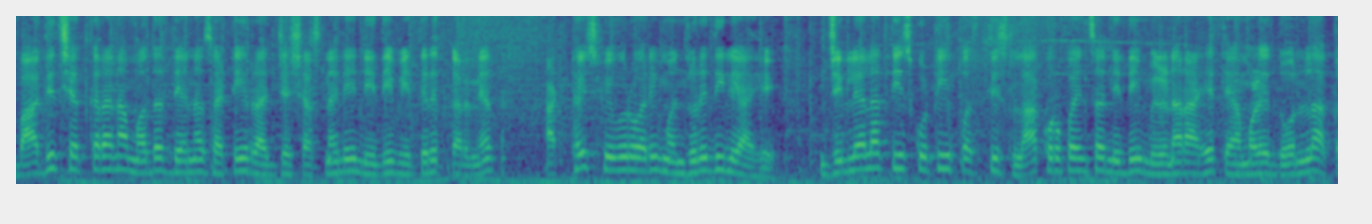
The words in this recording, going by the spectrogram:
बाधित शेतकऱ्यांना मदत देण्यासाठी राज्य शासनाने निधी वितरित करण्यात अठ्ठावीस फेब्रुवारी मंजुरी दिली आहे. जिल्ह्याला तीस कोटी पस्तीस लाख रुपयांचा निधी मिळणार आहे. त्यामुळे दोन लाख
